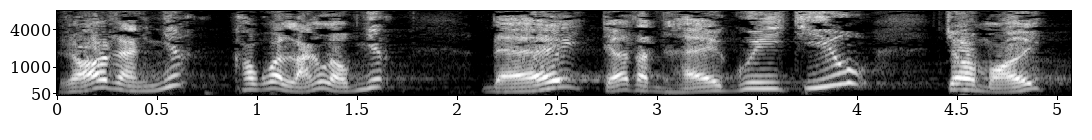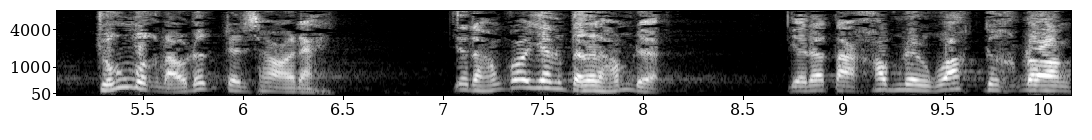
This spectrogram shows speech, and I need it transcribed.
rõ ràng nhất không có lẫn lộn nhất để trở thành hệ quy chiếu cho mọi chuẩn mực đạo đức trên xã hội này. Cho nên không có văn tự là không được do đó ta không nên quá cực đoan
